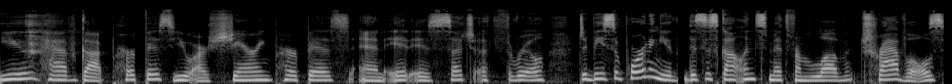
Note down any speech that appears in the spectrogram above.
You have got purpose. You are sharing purpose, and it is such a thrill to be supporting you. This is Scottlin Smith from Love Travels.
